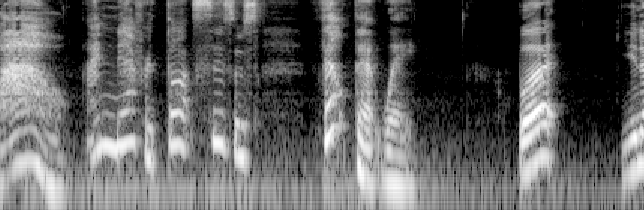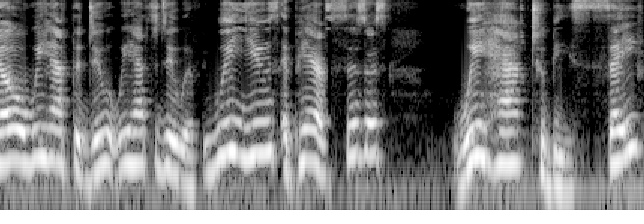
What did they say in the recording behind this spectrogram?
Wow, I never thought scissors felt that way. But, you know, we have to do what we have to do. If we use a pair of scissors, we have to be safe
